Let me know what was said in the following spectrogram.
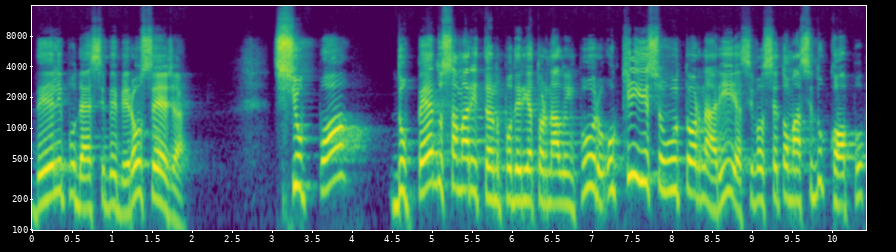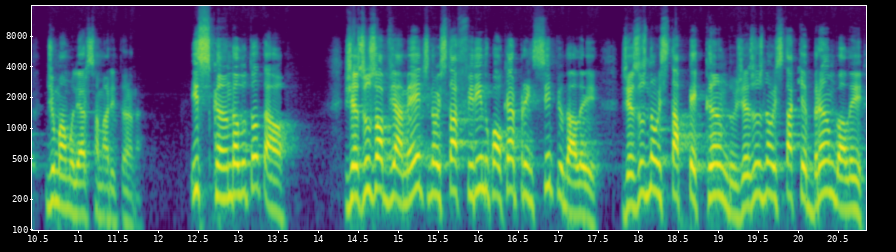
dele pudesse beber. Ou seja, se o pó do pé do samaritano poderia torná-lo impuro, o que isso o tornaria se você tomasse do copo de uma mulher samaritana? Escândalo total. Jesus, obviamente, não está ferindo qualquer princípio da lei. Jesus não está pecando, Jesus não está quebrando a lei,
